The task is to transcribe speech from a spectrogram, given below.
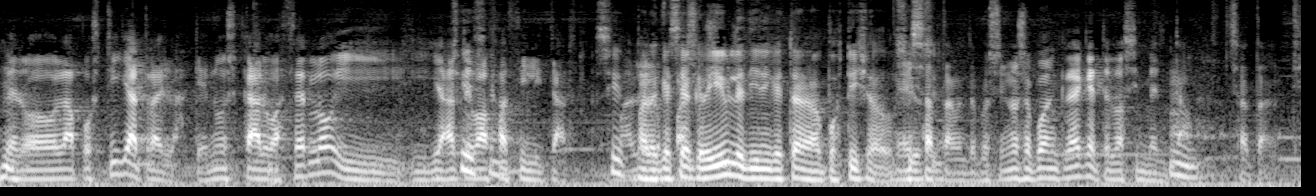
pero la apostilla tráela, que no es caro hacerlo y, y ya Sí, te va sí. a facilitar. Sí, ¿vale? para Los que sea creíble tiene que estar apostillado. Exactamente, pues si no se pueden creer que te lo has inventado. Mm. Exactamente.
